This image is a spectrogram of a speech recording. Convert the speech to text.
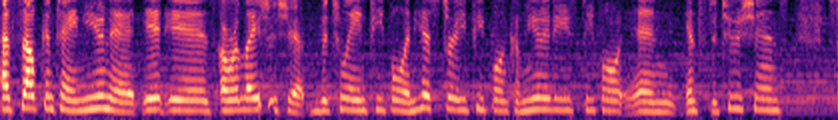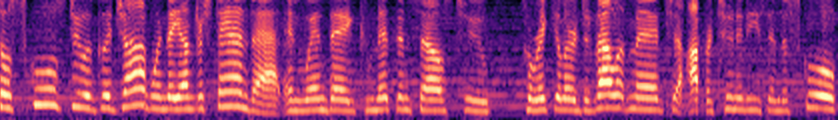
a self contained unit, it is a relationship between people in history, people in communities, people in institutions. So schools do a good job when they understand that and when they commit themselves to curricular development to opportunities in the school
